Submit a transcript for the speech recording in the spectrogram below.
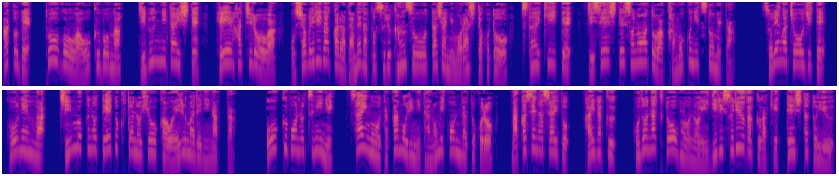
後で、東郷は大久保が自分に対して平八郎はおしゃべりだからダメだとする感想を他者に漏らしたことを伝え聞いて自制してその後は科目に努めた。それが長じて後年は沈黙の提督との評価を得るまでになった。大久保の次に西郷隆盛に頼み込んだところ、任せなさいと快諾、ほどなく統合のイギリス留学が決定したという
